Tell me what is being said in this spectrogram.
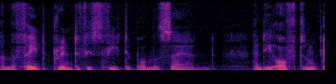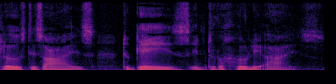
and the faint print of his feet upon the sand, and he often closed his eyes to gaze into the holy eyes.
